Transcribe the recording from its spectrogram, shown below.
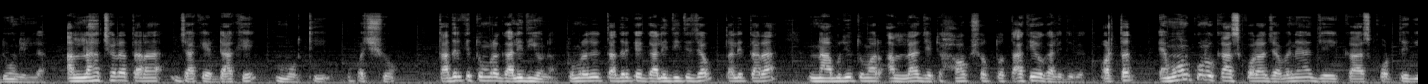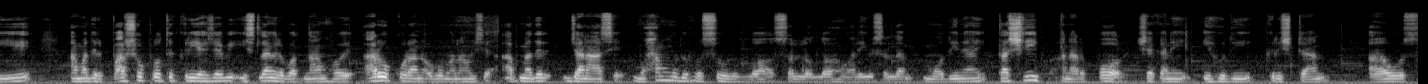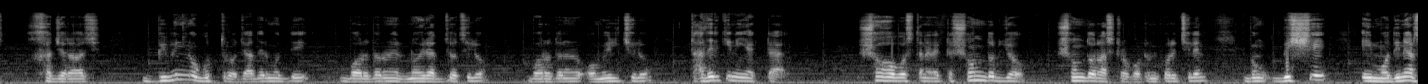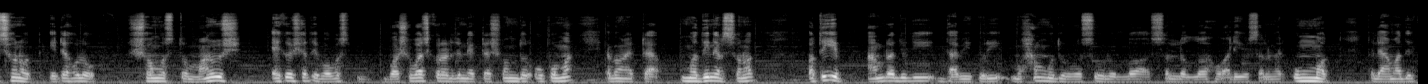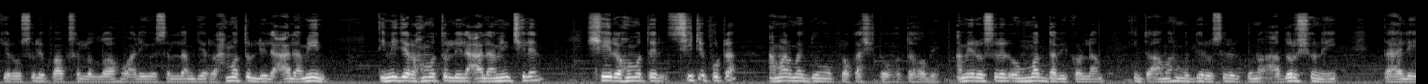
আল্লাহ ছাড়া তারা যাকে ডাকে, মূর্তি, উপাস্য, তাদেরকে তোমরা গালি দিও না। তোমরা যদি তাদেরকে গালি দিতে যাও, তাহলে তারা না বুঝে তোমার আল্লাহ যেটা হক, সত্য, তাকেও গালি দিবে। অর্থাৎ এমন কোনো কাজ করা যাবে না যেই কাজ করতে গিয়ে আমাদের পার্শ্ব প্রতিক্রিয়া হিসেবে ইসলামের বদনাম হয়, আরও কোরআন অবমানা হয়েছে। আপনাদের জানা আছে, মোহাম্মদুর রসুল্লাহ সাল্লাহ আলী সাল্লাম মদিনায় তাশরিফ আনার পর সেখানে ইহুদি, খ্রিস্টান আউস খাজরাজ, বিভিন্ন গোত্র যাদের মধ্যে বড় ধরনের নৈরাজ্য ছিল, বড় ধরনের অমিল ছিল, তাদেরকে নিয়ে একটা সহ অবস্থানের একটা সৌন্দর্য, সুন্দর রাষ্ট্র গঠন করেছিলেন এবং বিশ্বে এই মদিনার সনদ, এটা হলো সমস্ত মানুষ একই সাথে বসবাস করার জন্য একটা সুন্দর উপমা এবং একটা মদিনার সনদ। অতএব আমরা যদি দাবি করি মোহাম্মদুর রসুল্লাহ সাল্লাহ আলী ওসাল্লামের উম্মত, তাহলে আমাদেরকে রসুল পাক সাল্লাহ আলী ওসাল্লাম যে রহমতুল্লিল আলামিন, তিনি যে রহমতুল্লিল আলামিন ছিলেন, সেই রহমতের সিটি ফোটা আমার মাধ্যমে প্রকাশিত হতে হবে। আমি রসুলের উম্মত দাবি করলাম, কিন্তু আমার মধ্যে রসুলের কোনো আদর্শ নেই। তাহলে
